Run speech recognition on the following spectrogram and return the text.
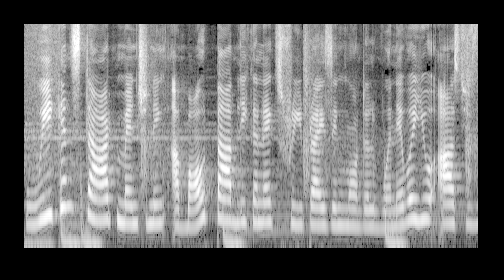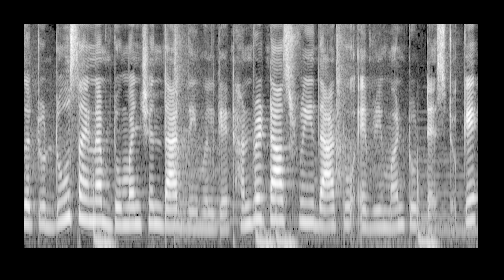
We can start mentioning about Pabbly Connect's free pricing model. Whenever you ask user to do sign up do mention that they will get 100 tasks free that to every month to test okay?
